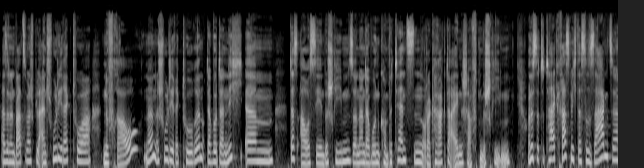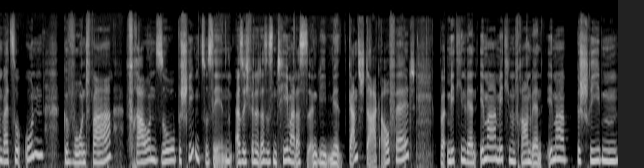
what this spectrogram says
Also dann war zum Beispiel ein Schuldirektor eine Frau, ne, eine Schuldirektorin. Da wurde dann nicht ähm, das Aussehen beschrieben, sondern da wurden Kompetenzen oder Charaktereigenschaften beschrieben. Und es ist total krass, mich das so sagen zu hören, weil es so ungewohnt war, Frauen so beschrieben zu sehen. Also ich finde, das ist ein Thema, das irgendwie mir ganz stark auffällt Mädchen werden immer, Mädchen und Frauen werden immer beschrieben,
